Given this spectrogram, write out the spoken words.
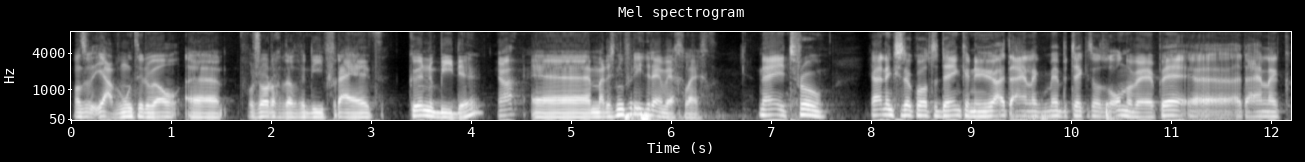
Want ja, we moeten er wel eh, voor zorgen dat we die vrijheid kunnen bieden. Ja. Eh, maar dat is niet voor iedereen weggelegd. Nee, true. Ja, en ik zit ook wel te denken nu, uiteindelijk met betrekking tot het onderwerp, hè, uiteindelijk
